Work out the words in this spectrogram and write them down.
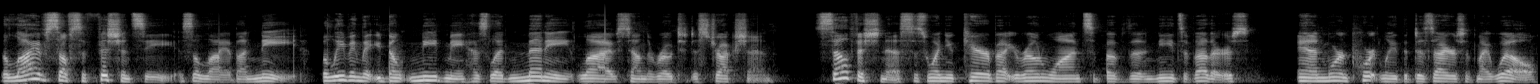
The lie of self sufficiency is a lie of unneed. Believing that you don't need me has led many lives down the road to destruction. Selfishness is when you care about your own wants above the needs of others, and more importantly, the desires of my will.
